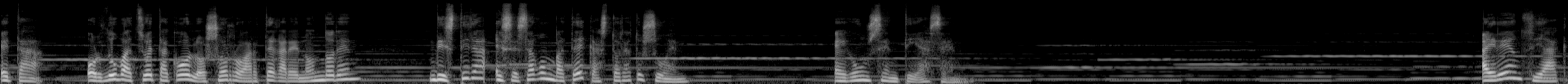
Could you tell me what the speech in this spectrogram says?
eta ordu batzuetako losorro artegaren ondoren, distira ez ezagun batek astoratu zuen. Egun sentia zen. Aireantziak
